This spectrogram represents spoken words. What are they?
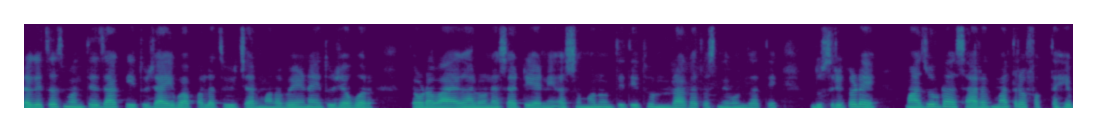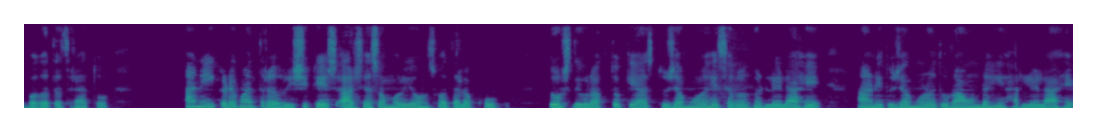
लगेचच म्हणते जा की तुझ्या आई बापालाच विचार. मला वेळ नाही तुझ्यावर तेवढा वाया घालवण्यासाठी. आणि असं म्हणून ती तिथून रागातच निघून जाते. दुसरीकडे माजुरडा सारंग मात्र फक्त हे बघतच राहतो. आणि इकडे मात्र ऋषिकेश आरशासमोर येऊन स्वतःला खूप दोष देऊ लागतो की आज तुझ्यामुळं हे सगळं घडलेलं आहे आणि तुझ्यामुळं तू राऊंडही हरलेला आहे.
